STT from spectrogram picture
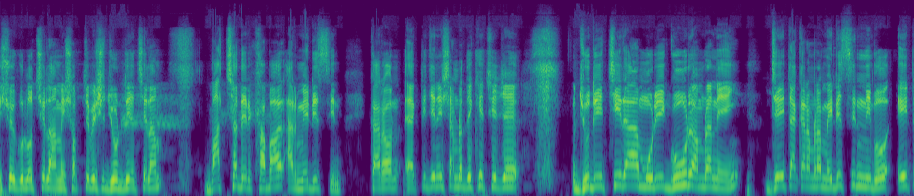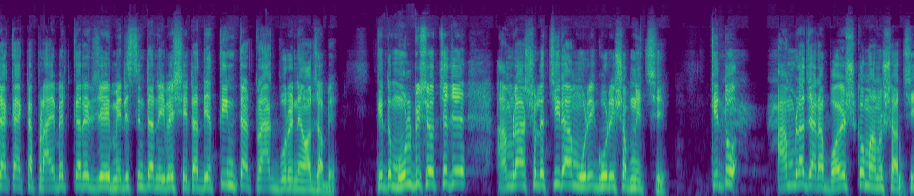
বিষয়গুলো ছিল, আমি সবচেয়ে বেশি জোর দিয়েছিলাম বাচ্চাদের খাবার আর মেডিসিন কারণ একটি জিনিস আমরা দেখেছি যে, যদি চিরা, মুড়ি, গুড় আমরা নেই যে টাকার আমরা মেডিসিন নিব, এই টাকা একটা প্রাইভেট কারের যে মেডিসিনটা নেবে, সেটা দিয়ে তিনটা ট্রাক ভরে নেওয়া যাবে। কিন্তু মূল বিষয় হচ্ছে যে, আমরা আসলে চিরা, মুড়ি, গুড় সব নিচ্ছি। কিন্তু আমরা যারা বয়স্ক মানুষ আছি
